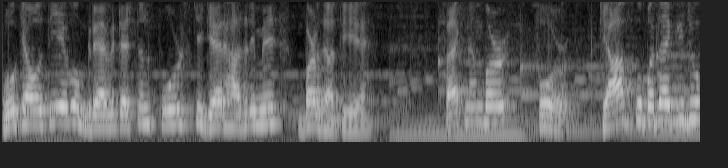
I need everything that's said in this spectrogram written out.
वो क्या होती है? वो ग्रेविटेशनल फोर्स की गैर हाजिरी में बढ़ जाती है। फैक्ट नंबर फोर क्या आपको पता है कि जो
